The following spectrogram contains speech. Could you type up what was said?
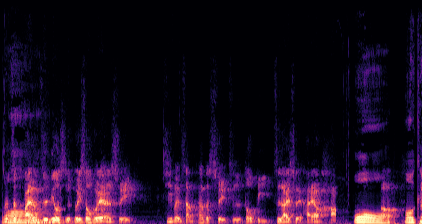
那这个百分之六十回收回来的水，基本上它的水质都比自来水还要好哦、呃、，OK，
